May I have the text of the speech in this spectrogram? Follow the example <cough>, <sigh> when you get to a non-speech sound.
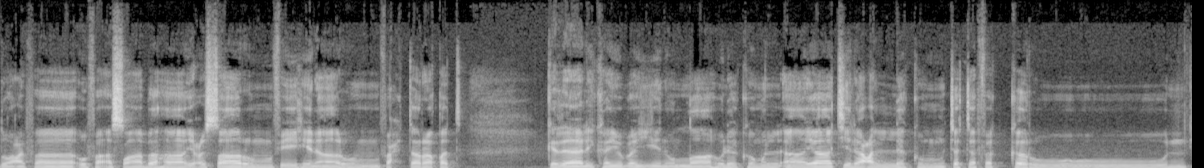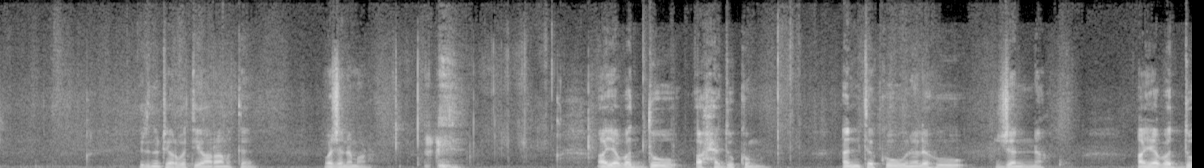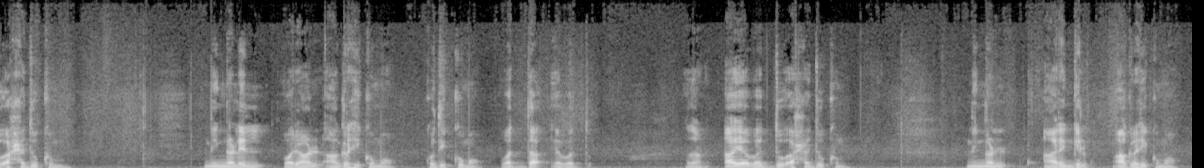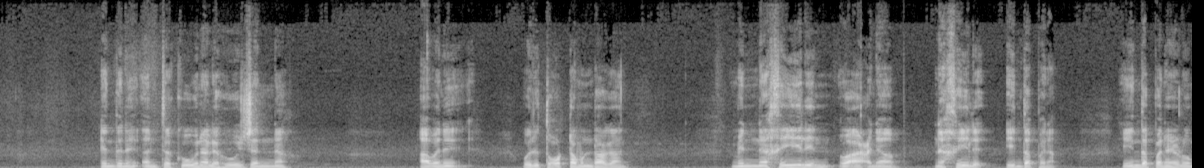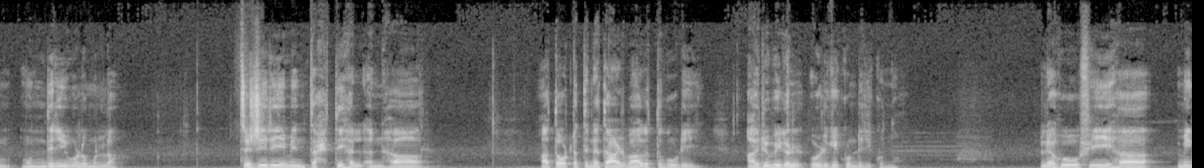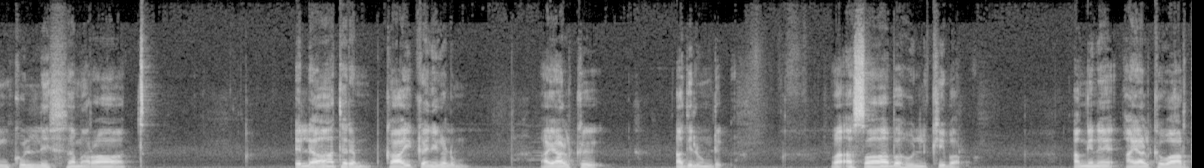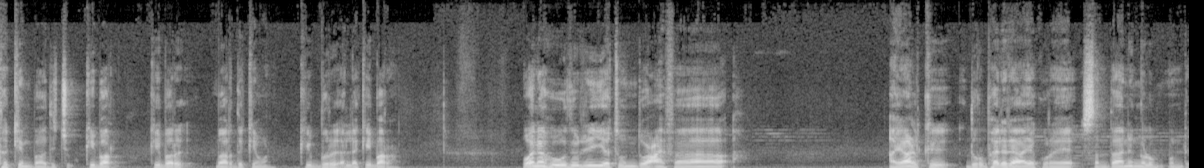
ضعفاء فأصابها إعصار فيه نار فاحترقت كذلك يبين الله لكم الآيات لعلكم تتفكرون ഇരുന്നൂറ്റി അറുപത്തി ആറാമത്തെ വചനമാണ് <clears throat> അയവദ്ദു അഹദുക്കും അൻ تكون ലഹു ജന്ന അയവദ്ദു അഹദുക്കും നിങ്ങളിൽ ഒരാൾ ആഗ്രഹിക്കുമോ? കൊതിക്കുമോ? വദ്ദ യവദ്ദു അതാണ്. അയവദ്ദു അഹദുക്കും. നിങ്ങൾ ആരെങ്കിലും ആഗ്രഹിക്കുമോ? എന്തിന്? അൻ തക്കൂന ലഹു ജന്ന. അവന് ഒരു തോട്ടമുണ്ടാകാൻ. മിൻ നഖീലിൻ വ അനാബ് നഖീൽ ഈന്തപ്പന. ഈന്തപ്പനകളും മുന്തിരികളുമുള്ള. ചജിരി മിൻ തഹ്തിഹൽ അൻഹാർ. ആ തോട്ടത്തിന്റെ താഴ്ഭാഗത്തു കൂടി അരുവികൾ ഒഴുകിക്കൊണ്ടിരിക്കുന്നു. ലഹു ഫീഹ മിൻകുല്ലി സമറാത്ത്. എല്ലാതരം കായ്ക്കനികളും അയാൾക്ക് അതിലുണ്ട്. വ അസാബഹുൽ കിബർ അങ്ങനെ അയാൾക്ക് വാർദ്ധക്യം ബാധിച്ചു. കിബർ കിബർ വാർദ്ധക്യമാണ്. കിബർ അല്ല കിബറാണ് വലഹൂദുരിയത്തുൻ ദുഅഫ. അയാൾക്ക് ദുർബലരായ കുറേ സന്താനങ്ങളും ഉണ്ട്.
